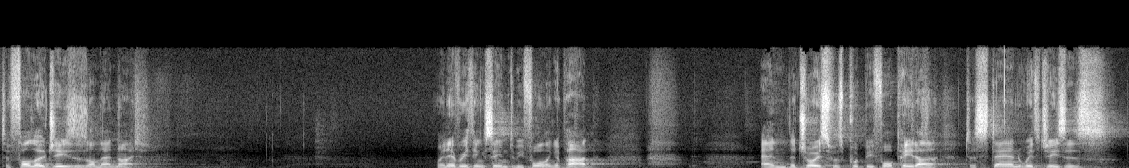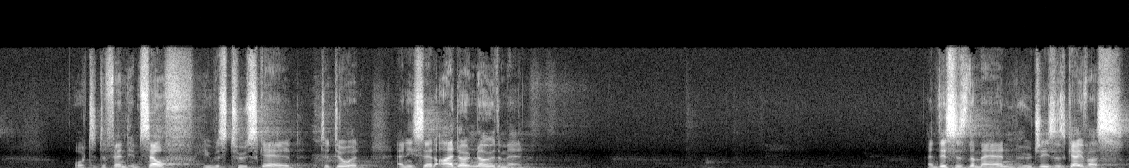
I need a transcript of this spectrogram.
to follow Jesus on that night. When everything seemed to be falling apart, and the choice was put before Peter to stand with Jesus or to defend himself, he was too scared to do it, and he said, I don't know the man. And this is the man who Jesus gave us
